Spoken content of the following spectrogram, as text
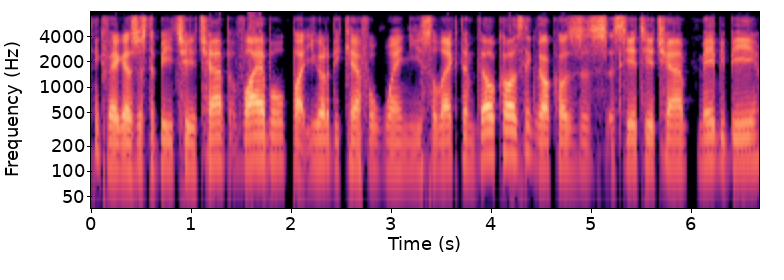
think Veigar is just a B tier champ, viable, but you got to be careful when you select him. Vel'Koz, I think Vel'Koz is a C tier champ, maybe B,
